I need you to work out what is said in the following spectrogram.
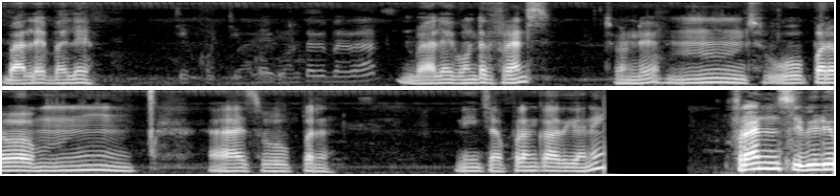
భలే భలే. భలేగా ఉంటుంది ఫ్రెండ్స్. చూడండి. సూపర్. సూపర్. నేను చెప్పడం కాదు కానీ. ఫ్రెండ్స్ ఈ వీడియో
